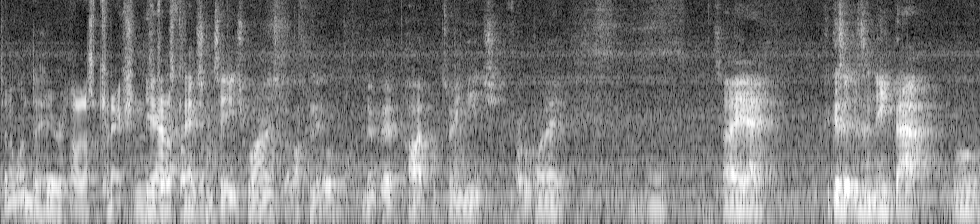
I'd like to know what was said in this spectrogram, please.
Don't know what under here is. Oh, that's connections. Yeah, to the it's connection to each one. It's got like a little little bit of pipe between each throttle body. So yeah, because it doesn't need that, we'll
